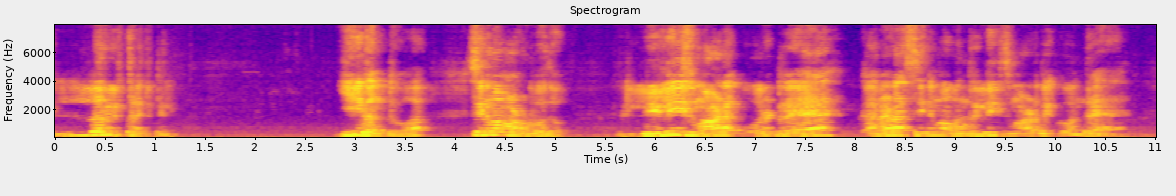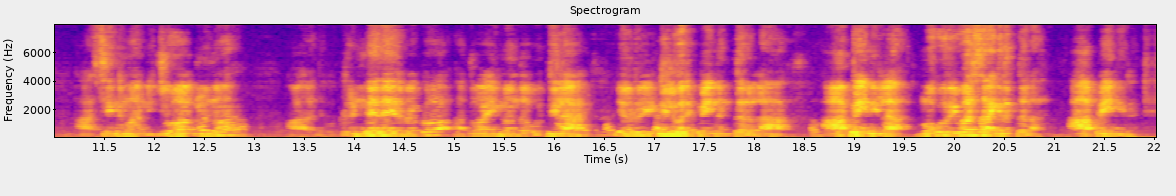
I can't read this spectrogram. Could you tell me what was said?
ಎಲ್ಲರೂ ಇರ್ತಾರೆ ಜೊತೆಲಿ. ಈಗಂತೂ ಸಿನಿಮಾ ಮಾಡ್ಬಿಡ್ಬೋದು. ರಿಲೀಸ್ ಮಾಡಕ್ ಹೊರಟ್ರೆ ಕನ್ನಡ ಸಿನಿಮಾ ಒಂದ್ ರಿಲೀಸ್ ಮಾಡ್ಬೇಕು ಅಂದ್ರೆ ಆ ಸಿನಿಮಾ ನಿಜವಾಗ್ಲೂ ಗಂಡದೇ ಇರ್ಬೇಕು ಅಥವಾ ಇನ್ನೊಂದು ಗೊತ್ತಿಲ್ಲ. ಎಲ್ರು ಈ ಡೆಲಿವರಿ ಪೇನ್ ಅಂತಾರಲ್ಲ, ಆ ಪೇನ್ ಇಲ್ಲ. ಮಗು ರಿವರ್ಸ್ ಆಗಿರುತ್ತಲ್ಲ, ಆ ಪೇನ್ ಇರುತ್ತೆ.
